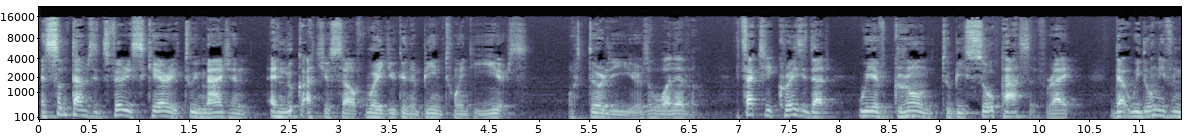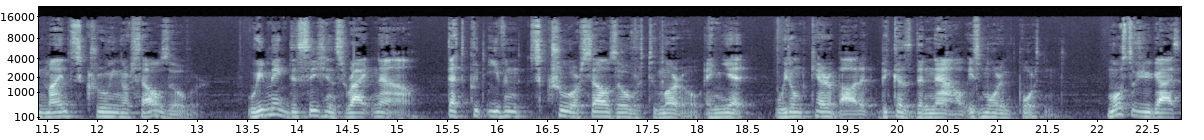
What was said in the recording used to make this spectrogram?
And sometimes it's very scary to imagine and look at yourself where you're going to be in 20 years or 30 years or whatever. It's actually crazy that we have grown to be so passive, right? That we don't even mind screwing ourselves over. We make decisions right now that could even screw ourselves over tomorrow, and yet we don't care about it because the now is more important. Most of you guys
